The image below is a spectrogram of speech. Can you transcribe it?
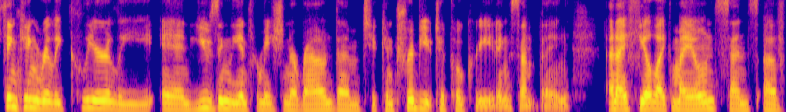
thinking really clearly and using the information around them to contribute to co creating something. And I feel like my own sense of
